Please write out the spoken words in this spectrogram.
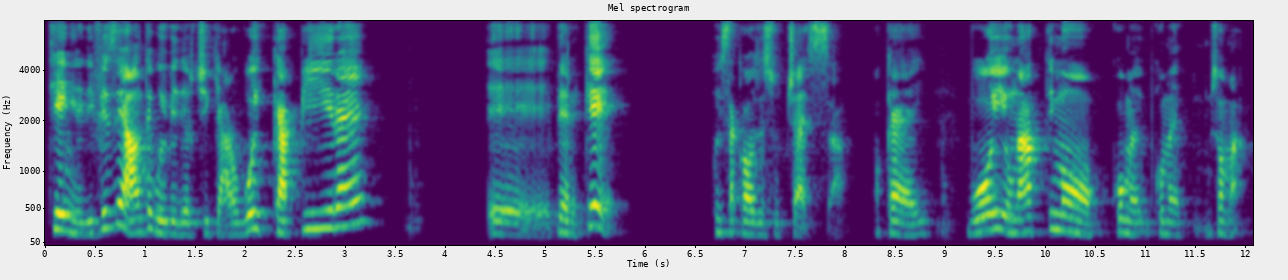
Tieni le difese alte, vuoi vederci chiaro, vuoi capire eh, perché questa cosa è successa, ok? Vuoi un attimo come, come insomma,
